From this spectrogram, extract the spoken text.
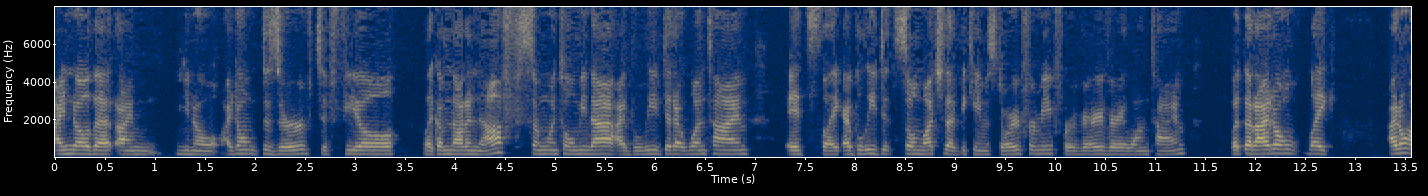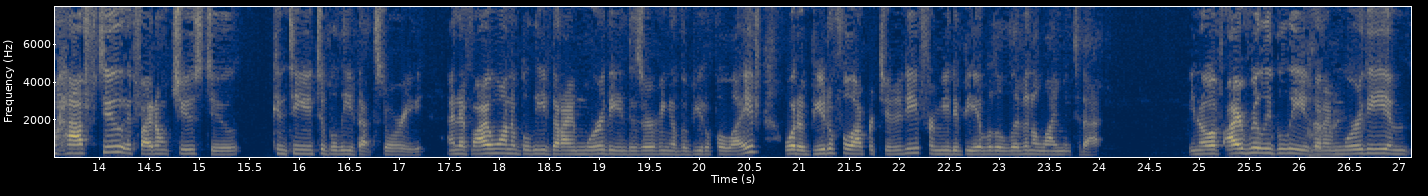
I know that I'm, you know, I don't deserve to feel like I'm not enough. Someone told me that. I believed it at one time. It's like I believed it so much that became a story for me for a very, very long time. But that I don't like, I don't have to, if I don't choose to, continue to believe that story. And if I want to believe that I'm worthy and deserving of a beautiful life, what a beautiful opportunity for me to be able to live in alignment to that. You know, if I really believe that I'm worthy and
